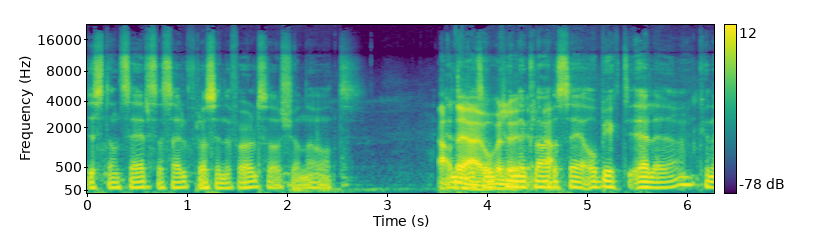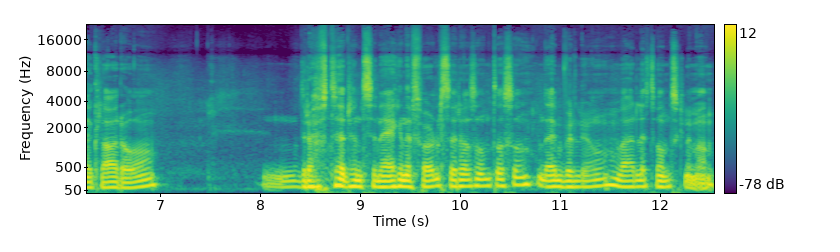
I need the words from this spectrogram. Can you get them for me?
distansere seg selv fra sine følelser og skjønne at Ja, eller er liksom veldig kunne klare ja. å se objekt Eller kunne klare å drøfte rundt sine egne følelser og sånt også. Det vil jo være litt vanskelig, men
